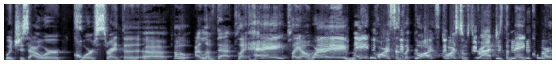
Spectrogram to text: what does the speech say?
which is our course, right? The, uh, oh, I love that. Play, hey, play on words. Hey. The main course is the course. course from scratch is the main course.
